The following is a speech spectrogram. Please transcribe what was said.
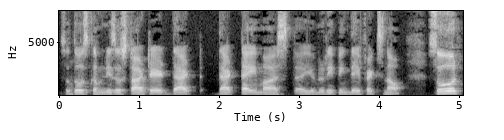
So those companies who started that that time are uh, you know reaping the effects now. So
